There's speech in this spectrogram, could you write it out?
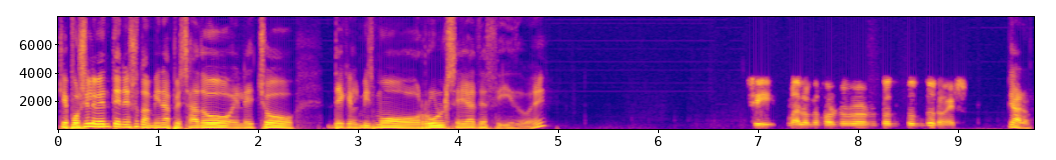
Que posiblemente en eso también ha pesado el hecho de que el mismo Rule se haya decidido, ¿eh? Sí, a lo mejor tonto no es. Claro,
